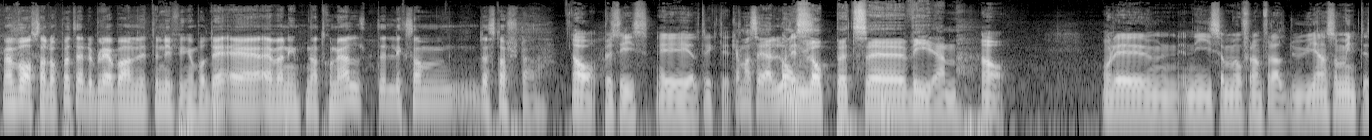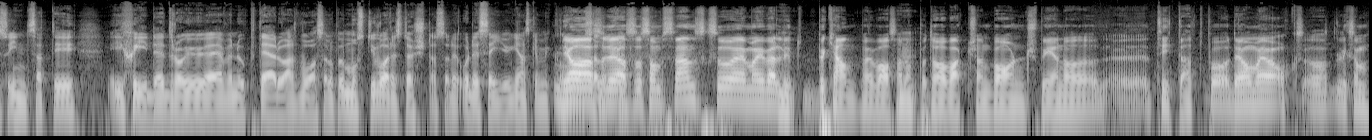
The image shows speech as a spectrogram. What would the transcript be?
Men Vasaloppet, det blev jag bara lite nyfiken på. Det är även internationellt liksom det största? Ja, precis. Det är helt riktigt. Kan man säga långloppets eh, VM? Ja. Och det är ni som, och framförallt du igen som inte är så insatt i, i skidor drar ju även upp det då att Vasaloppet måste ju vara det största. Så det, och det säger ju ganska mycket om Ja, alltså, det, alltså som svensk så är man ju väldigt mm. bekant med Vasaloppet mm. och har varit sedan barnsben och uh, tittat på. Det har man ju också liksom...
